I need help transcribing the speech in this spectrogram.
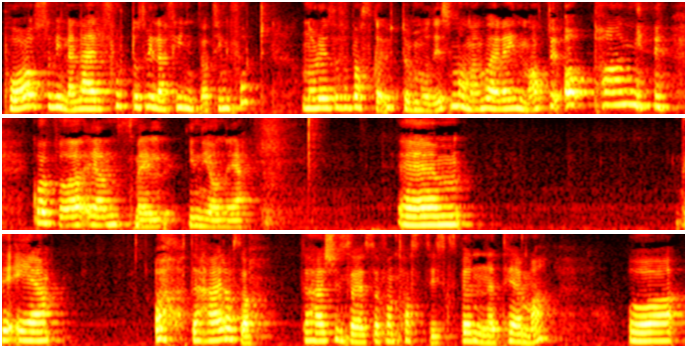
på, og så vil jeg lære fort, og så vil jeg finne ut av ting fort. Og når du er så forbaska utålmodig, så må man bare regne med at du Å, pang! Går på en smell i ny og ne. Um, det er Åh, det her, altså. Det her syns jeg er så fantastisk spennende tema. Og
